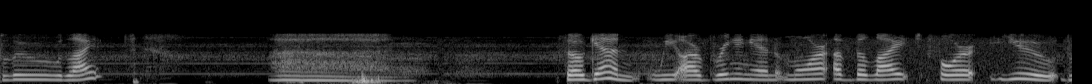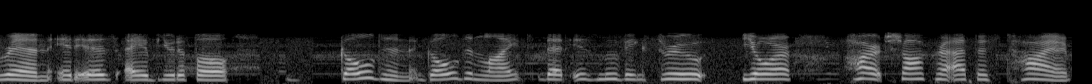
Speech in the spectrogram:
blue light. So, again, we are bringing in more of the light for you, Bryn. It is a beautiful golden, golden light that is moving through your heart chakra at this time.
